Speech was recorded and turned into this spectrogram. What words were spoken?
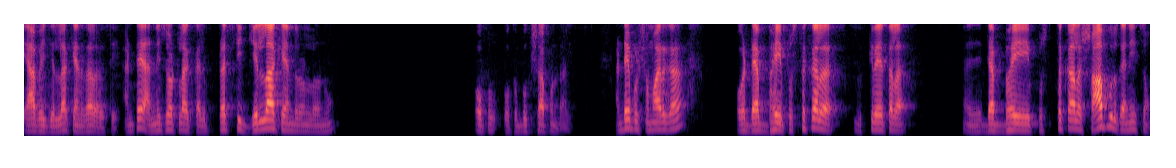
యాభై జిల్లా కేంద్రాలు అవుతాయి. అంటే అన్ని చోట్ల కలిపి ప్రతి జిల్లా కేంద్రంలోనూ ఒక ఒక బుక్ షాప్ ఉండాలి. అంటే ఇప్పుడు సుమారుగా ఒక డెబ్భై పుస్తకాల విక్రేతల డెబ్భై పుస్తకాల షాపులు కనీసం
